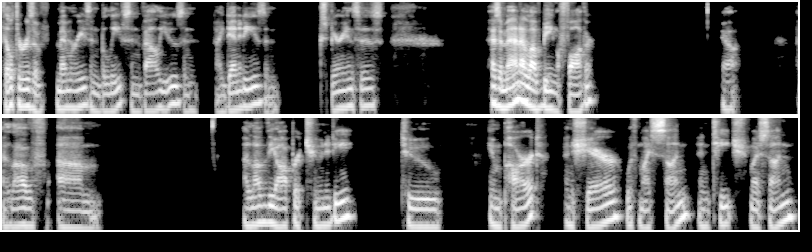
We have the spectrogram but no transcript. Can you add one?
filters of memories and beliefs and values and identities and experiences. As a man i love being a father. Yeah. I love um, I love the opportunity to impart and share with my son and teach my son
